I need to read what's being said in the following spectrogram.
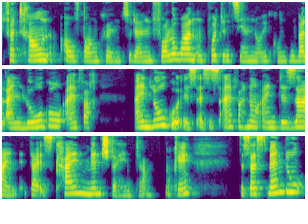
Vertrauen aufbauen können zu deinen Followern und potenziellen Neukunden, weil ein Logo einfach ein Logo ist. Es ist einfach nur ein Design. Da ist kein Mensch dahinter. Okay? Das heißt, wenn du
